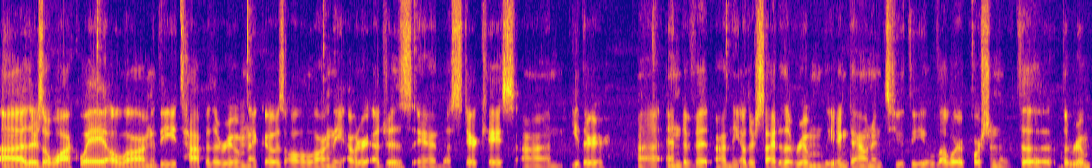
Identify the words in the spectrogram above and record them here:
Uh, there's a walkway along the top of the room that goes all along the outer edges, and a staircase on either uh, end of it on the other side of the room, leading down into the lower portion of the the room.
